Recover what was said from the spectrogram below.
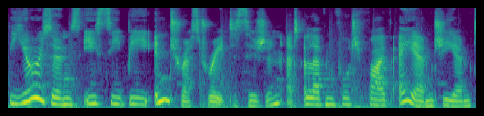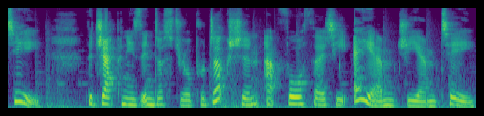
The Eurozone's ECB interest rate decision at 11:45 a.m. GMT. The Japanese industrial production at 4:30 a.m. GMT.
